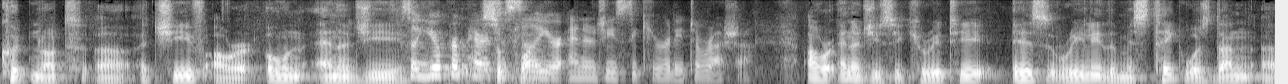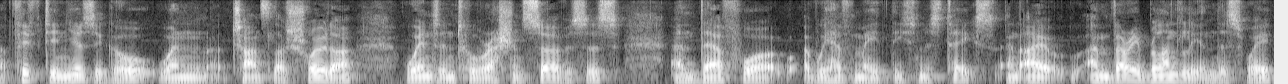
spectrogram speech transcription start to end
could not uh, achieve our own energy. So you're prepared to sell your energy security to Russia. Our energy security is really the mistake was done uh, 15 years ago when Chancellor Schröder went into Russian services, and therefore we have made these mistakes. And I, I'm very bluntly in this way.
